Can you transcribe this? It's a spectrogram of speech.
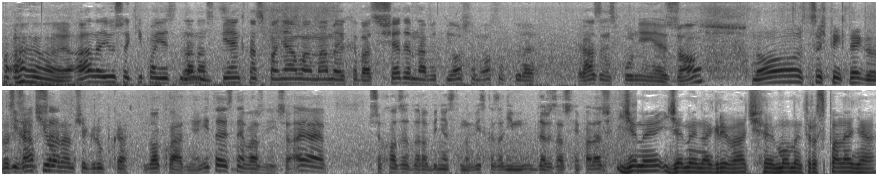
Ale już ekipa jest dla No nas piękna, wspaniała. Mamy chyba z 7, nawet i 8 osób, które razem wspólnie jeżdżą. No, coś pięknego, rozkręciła zawsze- nam się grupka. Dokładnie. I to jest najważniejsze. A ja przechodzę do robienia stanowiska, zanim deszcz zacznie padać. Idziemy, idziemy nagrywać moment rozpalenia,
